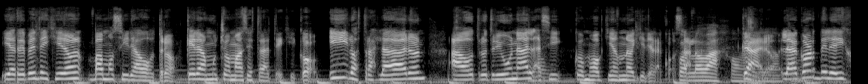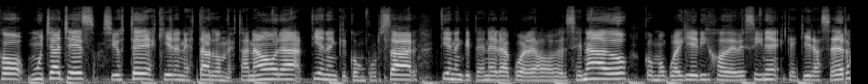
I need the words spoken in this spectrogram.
y de repente dijeron, vamos a ir a otro, que era mucho más estratégico. Y los trasladaron a otro tribunal, así como quien no quiere la cosa. Por lo bajo. Claro, la corte le dijo, muchachos, si ustedes quieren estar donde están ahora, tienen que concursar, tienen que tener acuerdo del Senado, como cualquier hijo de vecine que quiera ser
